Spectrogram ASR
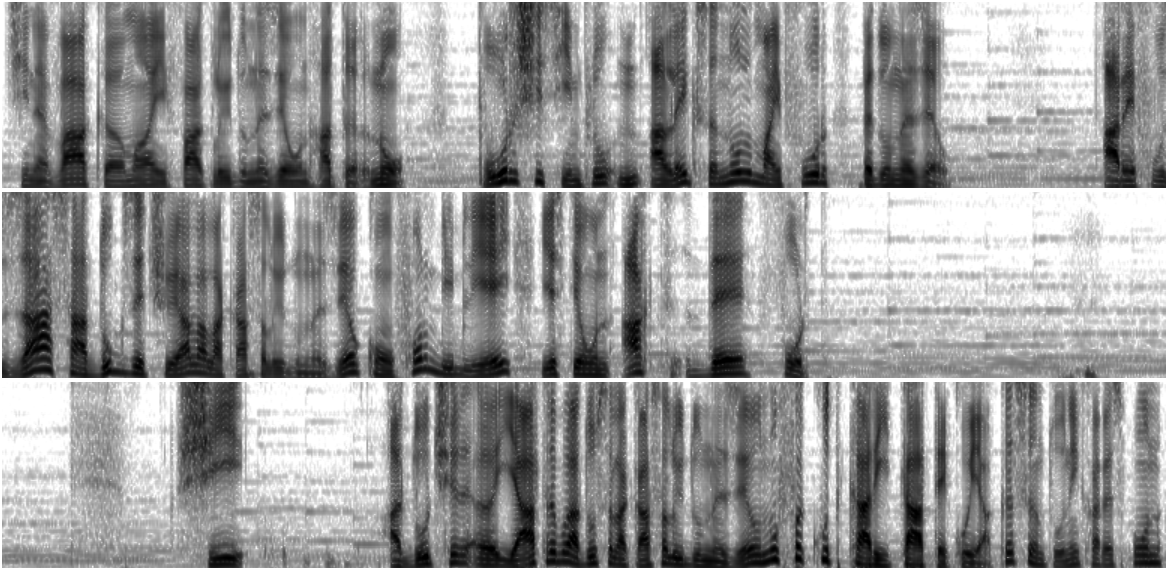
cineva că mai fac lui Dumnezeu un hatăr. Nu. Pur și simplu aleg să nu-L mai fur pe Dumnezeu. A refuza să aduc zeciuiala la casa lui Dumnezeu, conform Bibliei, este un act de furt. Și aducere, ă, ea trebuie adusă la casa lui Dumnezeu, nu făcut caritate cu ea. Că sunt unii care spun,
